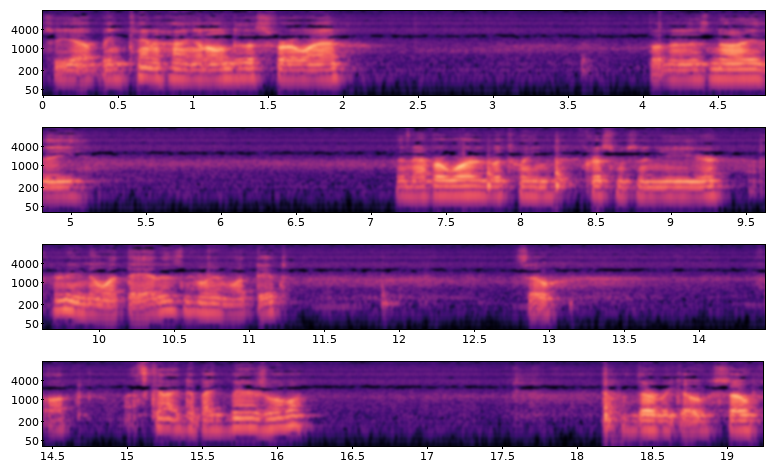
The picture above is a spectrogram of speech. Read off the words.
So yeah, I've been kind of hanging on to this for a while. But it is now the the never world between Christmas and New Year. I don't even know what day it is, never mind what date. So, thought, let's get out the big beers, will we? And there we go. So,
